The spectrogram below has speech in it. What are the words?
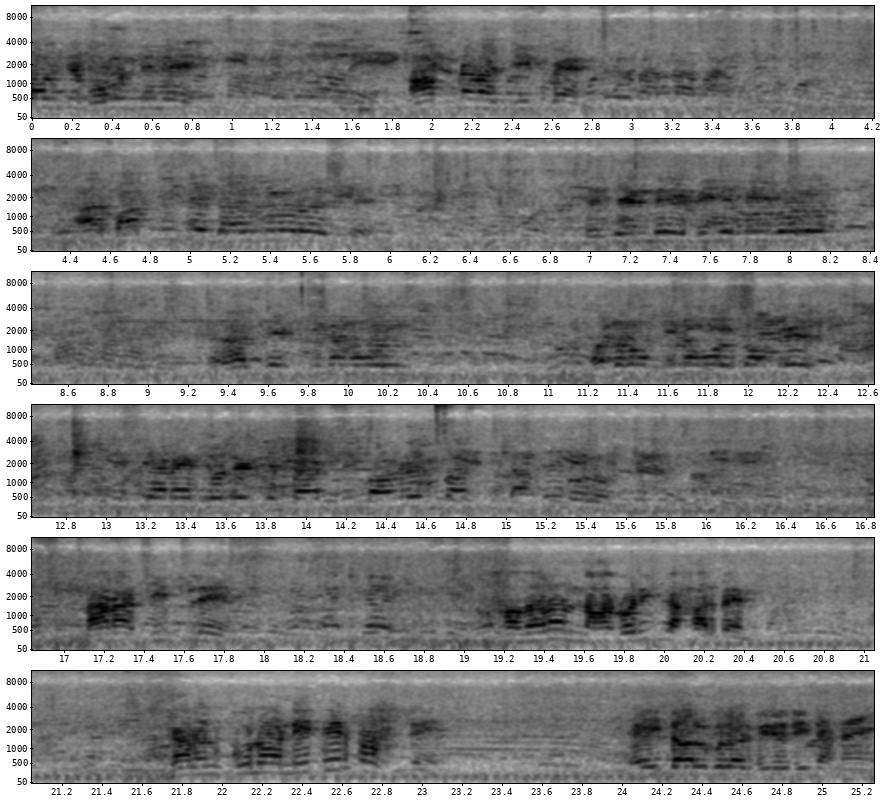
দলকে ভোট দিলে আপনারা জিতবেন। আর বাকি যে দলগুলো রয়েছে, সে কেন্দ্রে বিজেপি বলুন, রাজ্যের তৃণমূল অথবা তৃণমূল কংগ্রেস, সিপিএমের জোটের যে প্রার্থী কংগ্রেস প্রার্থী, তাকেই বলুন, তারা জিতলে সাধারণ নাগরিকরা হারবেন। কারণ কোন নীতির প্রশ্নে এই দলগুলোর বিরোধিতা নেই।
